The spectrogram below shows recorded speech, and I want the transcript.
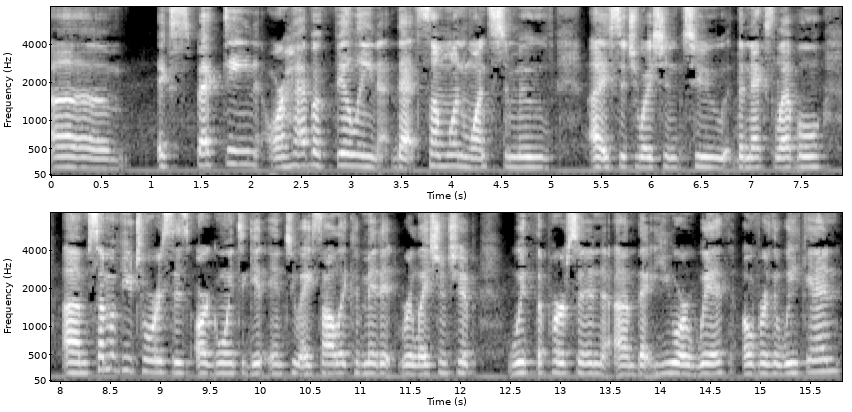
um, expecting or have a feeling that someone wants to move a situation to the next level. Um, some of you Tauruses are going to get into a solid committed relationship with the person um, that you are with over the weekend.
